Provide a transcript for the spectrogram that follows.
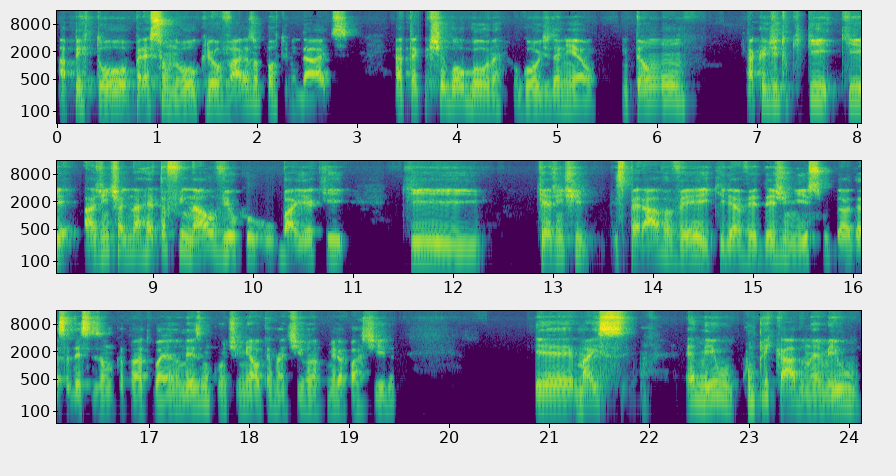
apertou, pressionou, criou várias oportunidades, até que chegou o gol, né? O gol de Daniel. Então, acredito que, que a gente ali na reta final viu que o Bahia que, que, que a gente esperava ver e queria ver desde o início da, dessa decisão do Campeonato Baiano, mesmo com o time alternativo na primeira partida. É, mas é meio complicado, né? Meio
